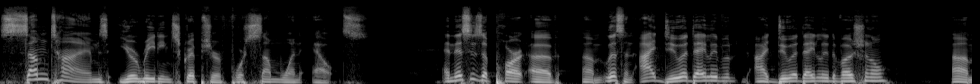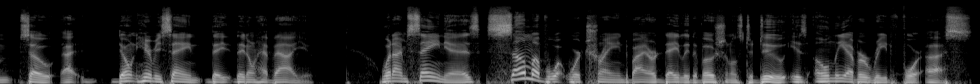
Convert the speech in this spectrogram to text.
Sometimes you're reading Scripture for someone else. And this is a part of, um, listen, I do a daily, I do a daily devotional. Um, so I, don't hear me saying they, they don't have value. What I'm saying is, some of what we're trained by our daily devotionals to do is only ever read for us.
